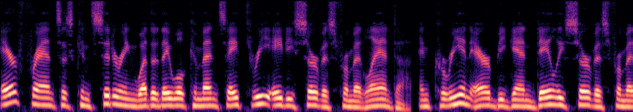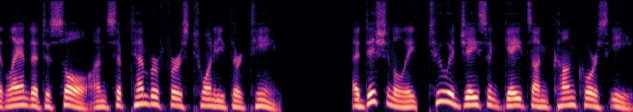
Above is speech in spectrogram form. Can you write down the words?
Air France is considering whether they will commence A380 service from Atlanta, and Korean Air began daily service from Atlanta to Seoul on September 1, 2013. Additionally, two adjacent gates on Concourse E,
